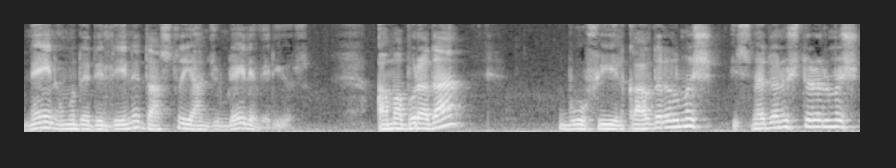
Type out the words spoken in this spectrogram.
Neyin umut edildiğini daslı yan cümleyle veriyor. Ama burada bu fiil kaldırılmış, isme dönüştürülmüş,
